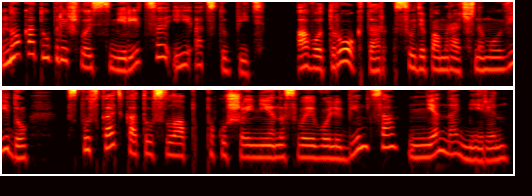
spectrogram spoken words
Но коту пришлось смириться и отступить. А вот Роктор, судя по мрачному виду, Спускать коту слаб покушение на своего любимца не намерен.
